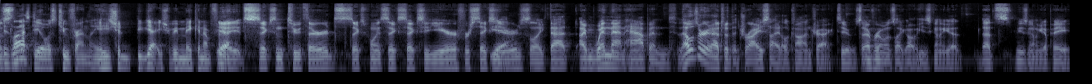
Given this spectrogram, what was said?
His last deal was too friendly. He should be yeah, he should be making up for Yeah, that. it's six and two thirds, six point six six a year for six Yeah. years. Like that. I'm when that happened. That was right after the dry contract too. Mm-hmm. So everyone was like, "Oh, he's gonna get that's he's gonna get paid."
